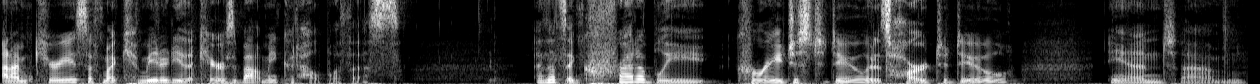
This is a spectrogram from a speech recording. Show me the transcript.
and I'm curious if my community that cares about me could help with this." And that's incredibly courageous to do. And It is hard to do. And um,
